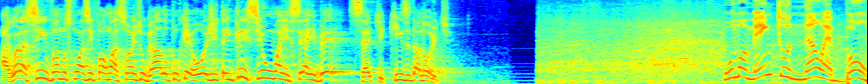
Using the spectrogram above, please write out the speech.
Agora sim, vamos com as informações do Galo, porque hoje tem Criciúma e CRB, 7h15 da noite. O momento não é bom.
